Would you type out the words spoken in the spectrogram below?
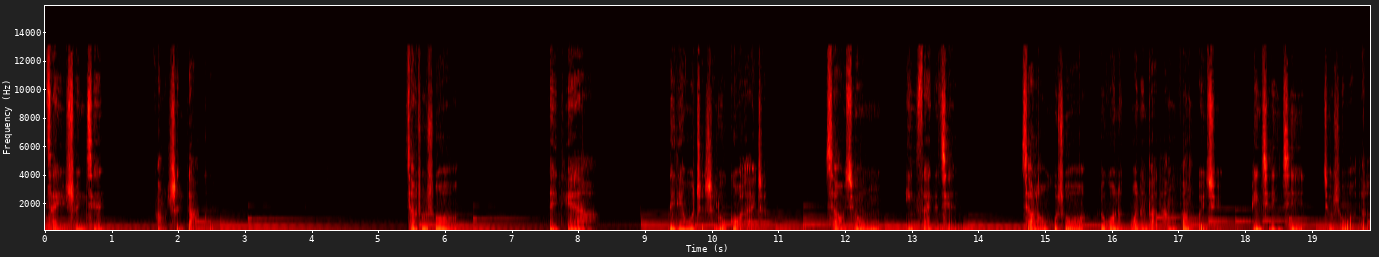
在一瞬间放声大哭。小猪说：“那天啊，那天我只是路过来着。小熊硬塞的钱。小老虎说，如果能我能把糖放回去，冰淇淋机就是我的了。”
